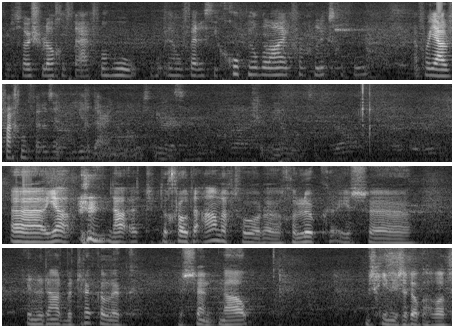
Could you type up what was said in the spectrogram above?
voor de socioloog de vraag van hoe, hoe, hoeverre is die groep heel belangrijk voor geluksgevoel. En voor jou de vraag in hoeverre zijn dieren daarin dan anders niet. Jan. Eh, ja, nou, de grote aandacht voor eh, geluk is inderdaad betrekkelijk recent. Nou, misschien is het ook al wat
